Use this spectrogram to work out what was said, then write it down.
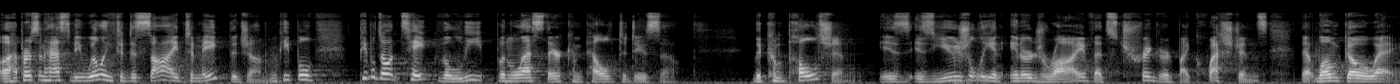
A person has to be willing to decide to make the jump. And people, people don't take the leap unless they're compelled to do so. The compulsion is, is usually an inner drive that's triggered by questions that won't go away.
